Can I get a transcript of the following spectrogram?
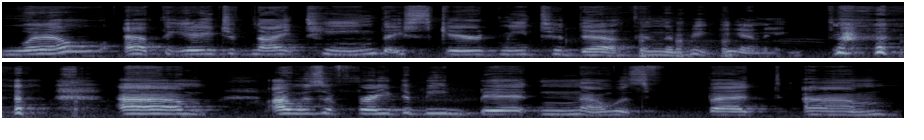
Well, at the age of 19, they scared me to death in the beginning. um, I was afraid to be bitten. I was, but um,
